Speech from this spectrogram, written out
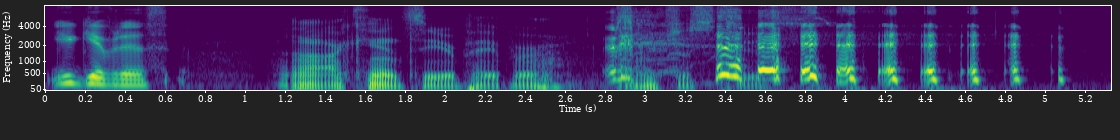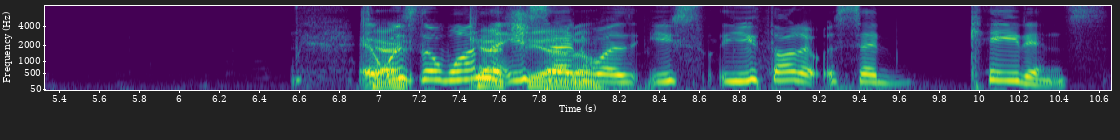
You give it a. Oh, I can't see your paper. I'm just. It was the one that you said was you. You thought it was said cadence.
